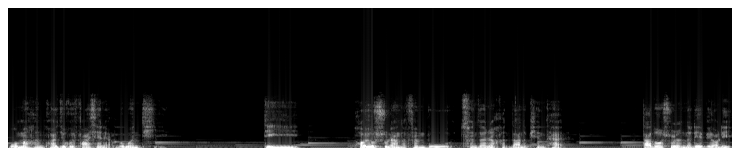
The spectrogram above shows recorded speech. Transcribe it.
我们很快就会发现两个问题：第一，好友数量的分布存在着很大的偏态，大多数人的列表里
